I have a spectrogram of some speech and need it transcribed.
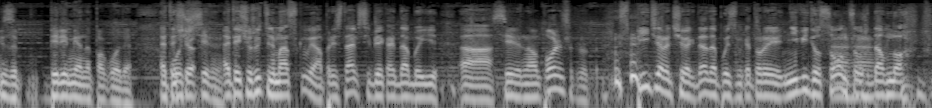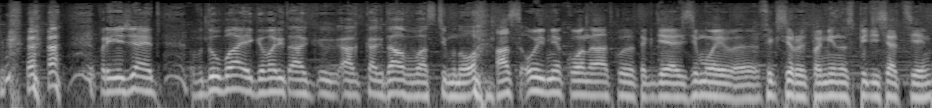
из-за перемены погоды. Это Очень еще, сильно. это еще житель Москвы, а представь себе, когда бы а, Северного полюса кто-то? с Питера человек, да, допустим, который не видел солнца Ага. уже давно, приезжает в Дубай и говорит, а, а когда у вас темно? А с Оймекона откуда-то, где зимой э, фиксируют по минус 57.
